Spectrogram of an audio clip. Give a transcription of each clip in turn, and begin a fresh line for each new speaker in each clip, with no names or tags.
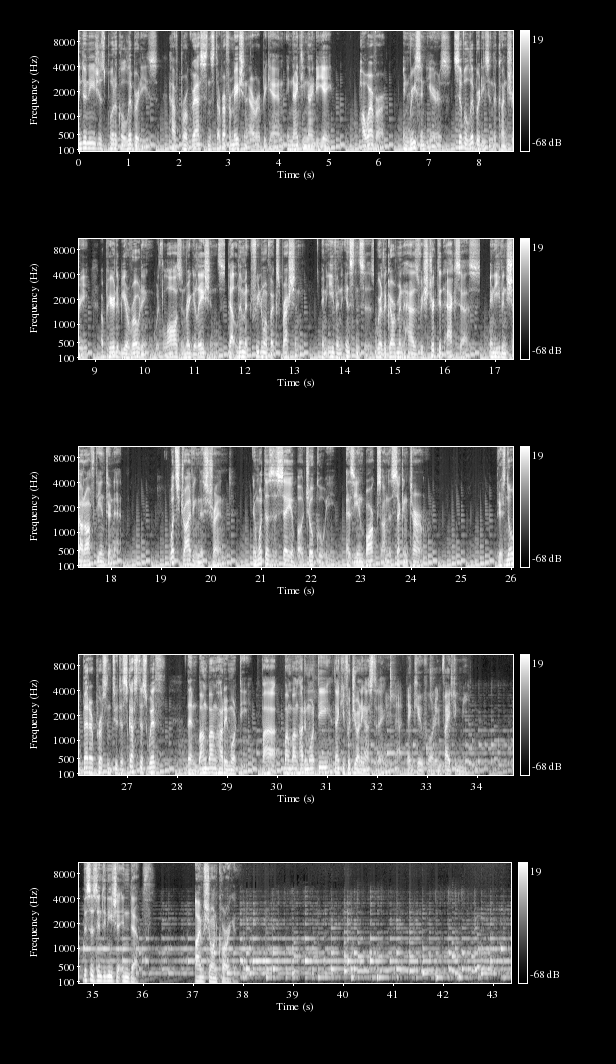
Indonesia's political liberties have progressed since the Reformation era began in 1998. However, in recent years, civil liberties in the country appear to be eroding with laws and regulations that limit freedom of expression, and even instances where the government has restricted access and even shut off the internet. What's driving this trend? And what does this say about Jokowi as he embarks on his second term? There's no better person to discuss this with than Bambang Harymurti. Pa Bambang Harymurti, thank you for joining us today.
Yeah, thank you for inviting me.
This is Indonesia in Depth. I'm Shawn Corrigan.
